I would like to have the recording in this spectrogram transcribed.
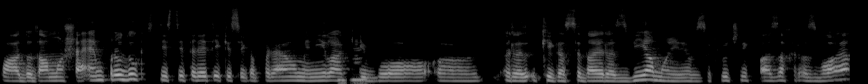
pa dodamo še en produkt, tisti tretji, ki si ga prej omenila, mhm. ki, bo, uh, ki ga sedaj razvijamo in je v zaključnih fazah razvoja.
